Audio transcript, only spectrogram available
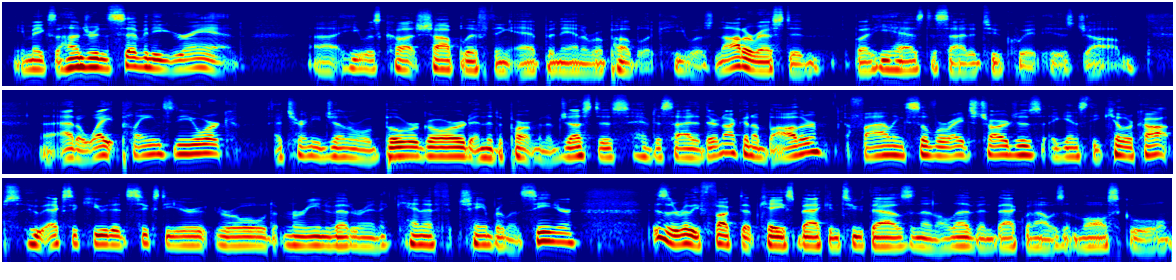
He makes 170 grand. Uh, he was caught shoplifting at Banana Republic. He was not arrested, but he has decided to quit his job. Uh, out of White Plains, New York, Attorney General Beauregard and the Department of Justice have decided they're not going to bother filing civil rights charges against the killer cops who executed 60 year old Marine veteran Kenneth Chamberlain Sr. This is a really fucked up case back in 2011, back when I was in law school.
